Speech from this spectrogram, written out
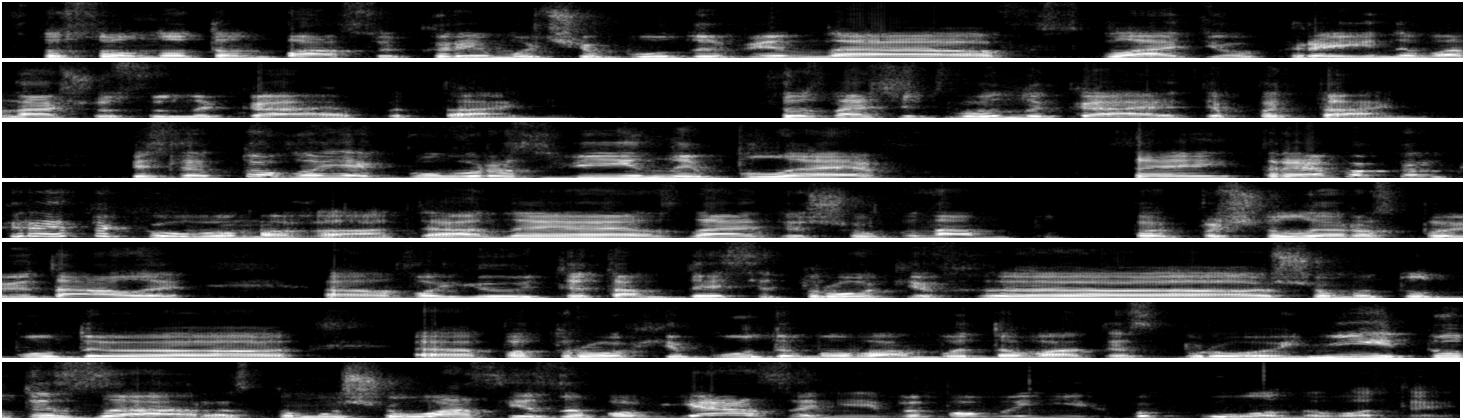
стосовно Донбасу Криму, чи буде він е, в складі України. Вона щось уникає питання. Що значить ви уникаєте питання? Після того, як був розвіяний блеф, цей треба конкретику вимагати, а не знаєте, щоб нам тут почали розповідали, е, воюйте там 10 років, е, що ми тут буде е, потрохи будемо вам видавати зброю. Ні, тут і зараз, тому що у вас є зобов'язання, і ви повинні їх виконувати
